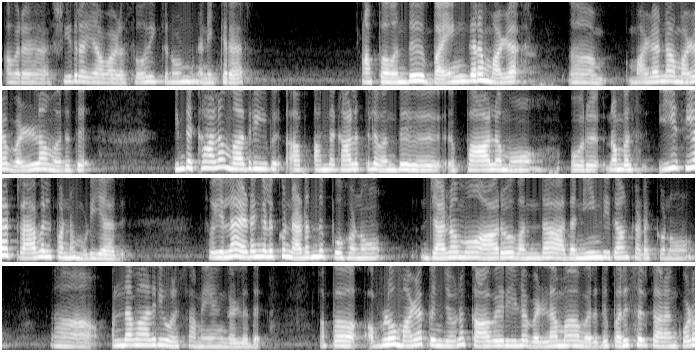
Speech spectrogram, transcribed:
அவரை ஸ்ரீதர ஐயாவால் சோதிக்கணும்னு நினைக்கிறார். அப்போ வந்து பயங்கர மழை மழைனா மழை வெள்ளம் வருது. இந்த காலம் மாதிரி அந்த காலத்தில் வந்து பாலமோ ஒரு நம்ம ஈஸியாக ட்ராவல் பண்ண முடியாது. ஸோ எல்லா இடங்களுக்கும் நடந்து போகணும். ஜலமோ ஆறோ வந்தால் அதை நீந்தி தான் கிடக்கணும் அந்த மாதிரி ஒரு சமயங்கள் அது. அப்போ அவ்வளோ மழை பெஞ்சோன்னே காவேரியில் வெள்ளமாக வருது. பரிசல்காரன் கூட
